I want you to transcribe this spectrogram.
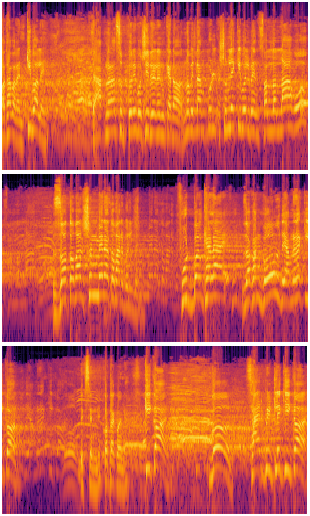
কথা বলেন, কি বলে? তা আপনারা চুপ করে বসে রইলেন কেন? নবীর নাম শুনলে কি বলবেন? সাল্লাল্লাহ, যতবার শুনবেন এতবার বলবেন। ফুটবল খেলায় যখন গোল দেয়, আপনারা কি কর দেখছেন কথা কয় না। কি কয়? গোল। সাইর ফিটলে কি কয়?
